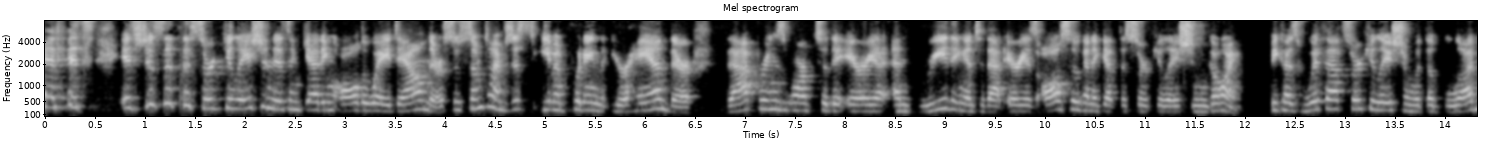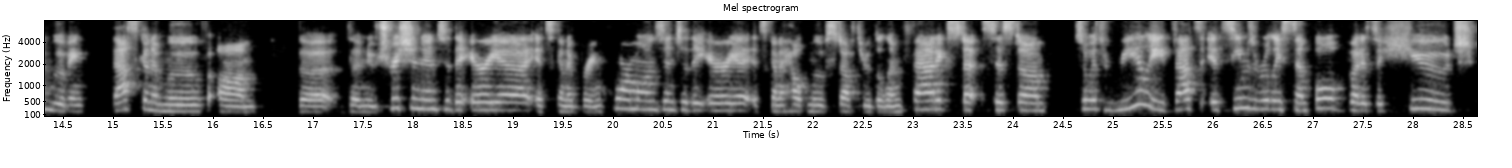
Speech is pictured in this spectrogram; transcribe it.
And it's it's just that the circulation isn't getting all the way down there. So sometimes just even putting your hand there that brings warmth to the area and breathing into that area is also going to get the circulation going. Because with that circulation with the blood moving that's going to move um, the, the nutrition into the area. It's going to bring hormones into the area. It's going to help move stuff through the lymphatic st- system. So it's really that's it seems really simple, but it's a huge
